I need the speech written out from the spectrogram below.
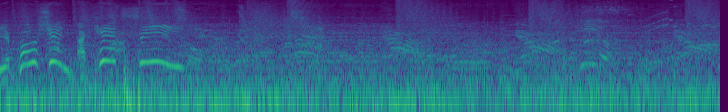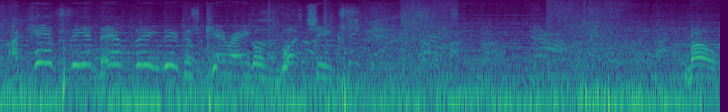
Your potion! I can't see! I can't see a damn thing, dude. This camera angle's butt cheeks. Bro,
